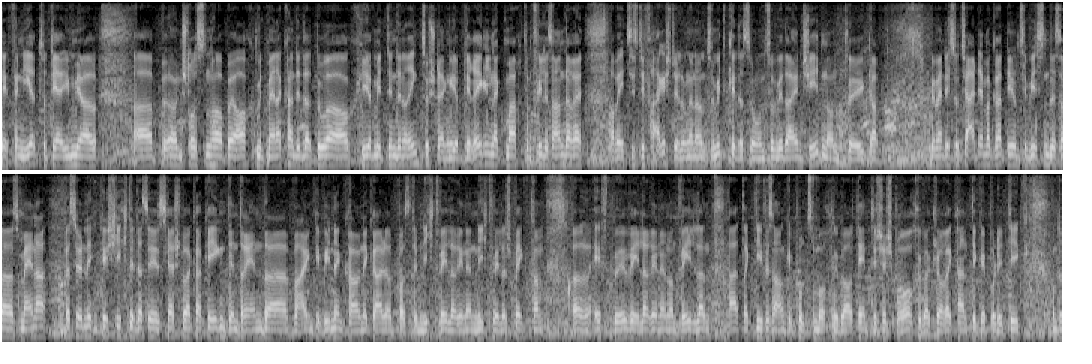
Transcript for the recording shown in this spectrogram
definiert, zu der ich mir äh, entschlossen habe, auch mit meiner Kandidatur auch hier mit in den Ring zu steigen. Ich habe die Regeln nicht gemacht und vieles andere, aber jetzt ist die Fragestellung an unsere Mitglieder so und so wird auch entschieden. Und äh, ich glaube, wir werden die Sozialdemokratie und Sie wissen das aus meiner persönlichen Geschichte, dass ich sehr stark auch gegen den Trend der Wahlen gewinnen kann, egal ob aus dem Nichtwählerinnen, Nichtwählerspektrum, äh, FPÖ-Wählerinnen und Wählern attraktives Angebot zu machen über authentische Sprache, über klare, kantige Politik und,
